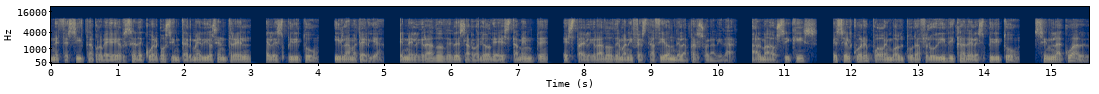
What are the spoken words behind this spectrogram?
necesita proveerse de cuerpos intermedios entre él, el espíritu, y la materia. En el grado de desarrollo de esta mente, está el grado de manifestación de la personalidad. Alma o psiquis, es el cuerpo o envoltura fluídica del espíritu, sin la cual,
